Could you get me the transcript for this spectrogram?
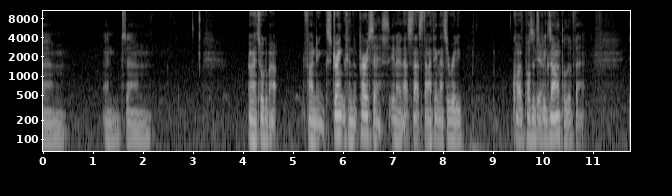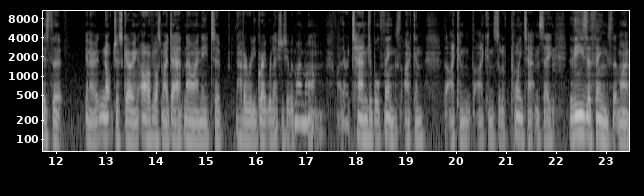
Um, and um, when I talk about finding strength in the process, you know, that's that's I think that's a really quite a positive Yeah. example of that. Is that you know not just going, oh, I've lost my dad, now I need to have a really great relationship with my mum. Like there are tangible things that I can that I can that I can sort of point at and say these are things that my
